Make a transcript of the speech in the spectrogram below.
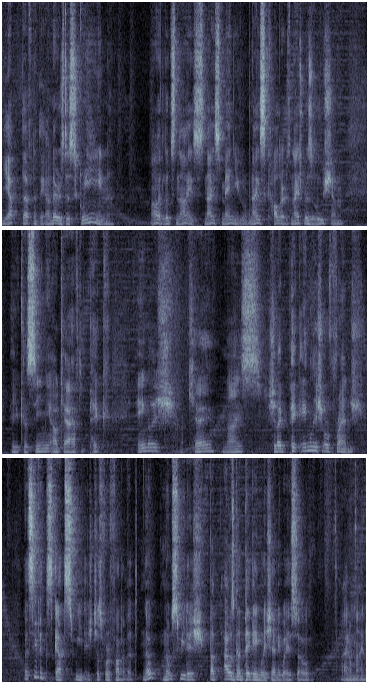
Yep, definitely. And there's the screen. Oh, it looks nice. Nice menu. Nice colors. Nice resolution. You can see me. Okay, I have to pick English. Okay, nice. Should I pick English or French? Let's see if it's got Swedish, just for fun of it. Nope, no Swedish. But I was gonna pick English anyway, so I don't mind.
